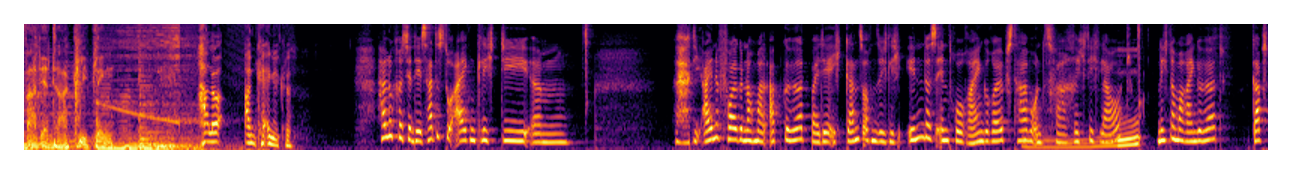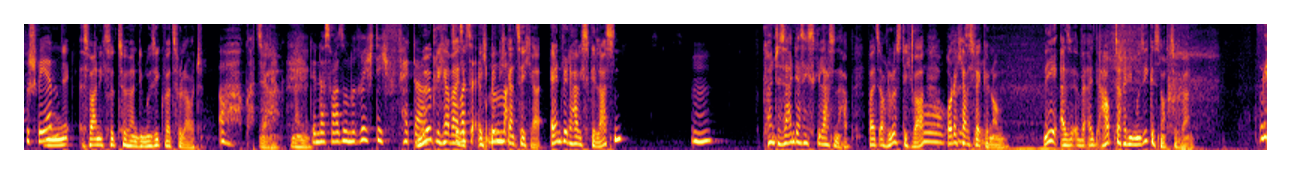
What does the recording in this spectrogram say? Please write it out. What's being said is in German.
Wie war der Tag, Liebling? Hallo, Anke Engelke. Hallo Christian Thees, hattest du eigentlich die, ähm, die eine Folge nochmal abgehört, bei der ich ganz offensichtlich in das Intro reingerölpst habe und zwar richtig laut? Nicht nochmal reingehört? Gab es Beschwerden? Nee, es war nicht so zu hören, die Musik war zu laut. Oh, Gott sei Ja, Dank. nein. Denn das war so ein richtig fetter. Möglicherweise, sowas- ich bin nicht ganz sicher. Entweder habe ich es gelassen, könnte sein, dass ich es gelassen habe, weil es auch lustig war, Oh, oder ich habe es weggenommen. Nee, also äh, Hauptsache die Musik ist noch zu hören.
